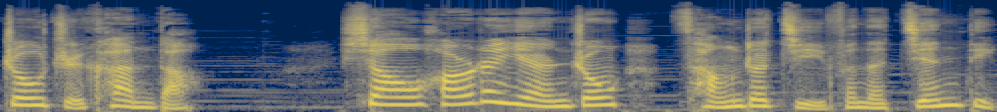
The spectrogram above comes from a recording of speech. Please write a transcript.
周芷看到，小孩的眼中藏着几分的坚定，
